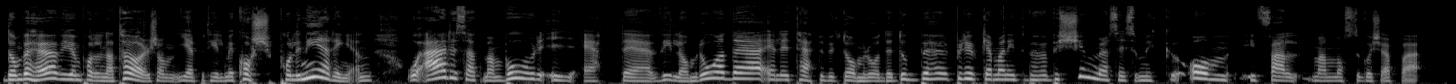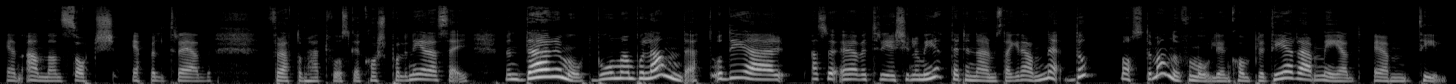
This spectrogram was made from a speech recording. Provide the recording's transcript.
de behöver ju en pollinatör som hjälper till med korspollineringen. Och är det så att man bor i ett eh, villaområde eller ett tätbebyggt område då brukar man inte behöva bekymra sig så mycket om ifall man måste gå och köpa en annan sorts äppelträd för att de här två ska korspollinera sig. Men däremot bor man på landet och det är alltså över tre kilometer till närmsta granne, då måste man nog förmodligen komplettera med en till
